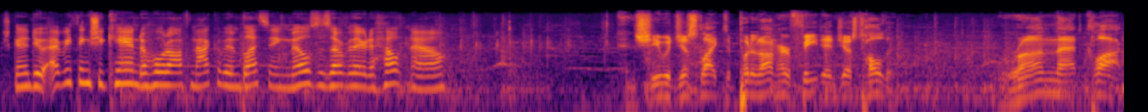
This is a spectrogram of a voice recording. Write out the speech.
She's going to do everything she can to hold off Macabin Blessing. Mills is over there to help now. And she would just like to put it on her feet and just hold it. Run that clock.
